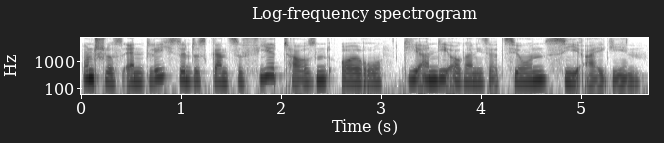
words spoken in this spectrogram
Und schlussendlich sind es ganze 4000 Euro, die an die Organisation CI gehen.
